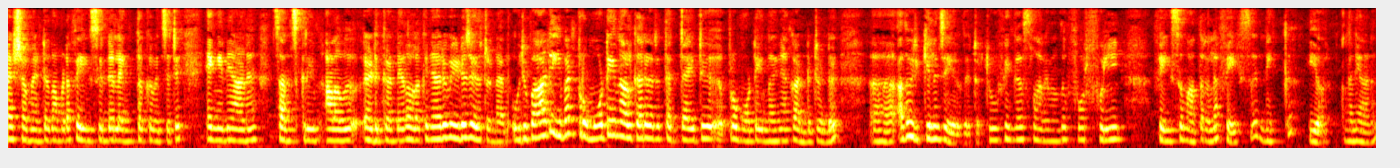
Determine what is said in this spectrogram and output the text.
മെഷർമെന്റ് നമ്മുടെ ഫേസിന്റെ ലെങ്ത് ഒക്കെ വെച്ചിട്ട് എങ്ങനെയാണ് സൺസ്ക്രീൻ അളവ് എടുക്കേണ്ടത് എന്നുള്ളതൊക്കെ ഞാൻ ഒരു വീഡിയോ ചെയ്തിട്ടുണ്ടായിരുന്നു. ഒരുപാട് ഇവൻ പ്രൊമോട്ട് ചെയ്യുന്ന ആൾക്കാർ വരെ തെറ്റായിട്ട് പ്രൊമോട്ട് ചെയ്യുന്നത് ഞാൻ കണ്ടിട്ടുണ്ട്. അതൊരിക്കലും ചെയ്തിട്ട് ടു ഫിംഗേഴ്സ് എന്ന് പറയുന്നത് ഫോർ ഫുൾ ഫേസ് മാത്രമല്ല ഫേസ് നെക്ക് ഇയർ അങ്ങനെയാണ്.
